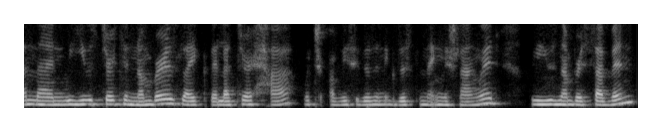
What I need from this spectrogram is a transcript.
and then we use certain numbers like the letter ha, which obviously doesn't exist in the English language. We use number seven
